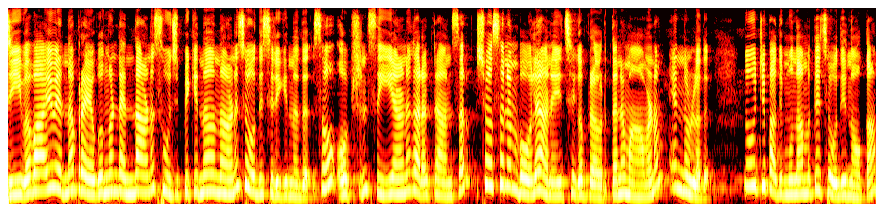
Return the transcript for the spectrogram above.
ജീവവായു എന്ന പ്രയോഗം കൊണ്ട് എന്താണ് സൂചിപ്പിക്കുന്നതെന്നാണ് ചോദിച്ചിരിക്കുന്നത്. സോ ഓപ്ഷൻ സി ആണ് കറക്റ്റ് ആൻസർ ശ്വസനം പോലെ അനൈച്ഛിക പ്രവർത്തനമാവണം എന്നുള്ളത്. നൂറ്റി പതിമൂന്നാമത്തെ ചോദ്യം നോക്കാം.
